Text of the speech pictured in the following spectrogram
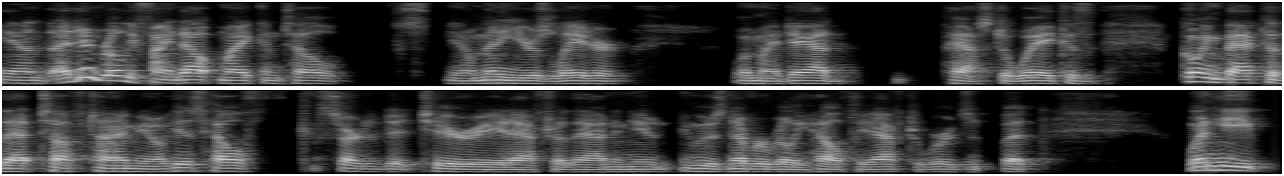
And I didn't really find out, Mike, until, you know, many years later when my dad passed away because going back to that tough time you know his health started to deteriorate after that and he, he, was never really healthy afterwards but when he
